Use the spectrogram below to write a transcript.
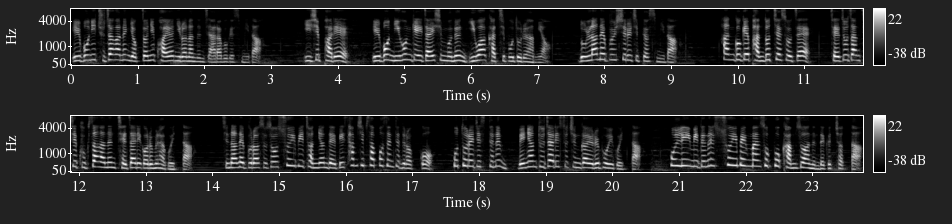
일본이 주장하는 역전이 과연 일어났는지 알아보겠습니다. 28일 일본 니혼게이자의 신문은 이와 같이 보도를 하며 논란의 불씨를 지폈습니다. 한국의 반도체 소재, 제조 장치 국산화는 제자리 걸음을 하고 있다. 지난해 불화수소 수입이 전년 대비 34% 늘었고 포토레지스트는 매년 두 자릿수 증가율을 보이고 있다. 폴리이미드는 수입액만 소폭 감소하는 데 그쳤다.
